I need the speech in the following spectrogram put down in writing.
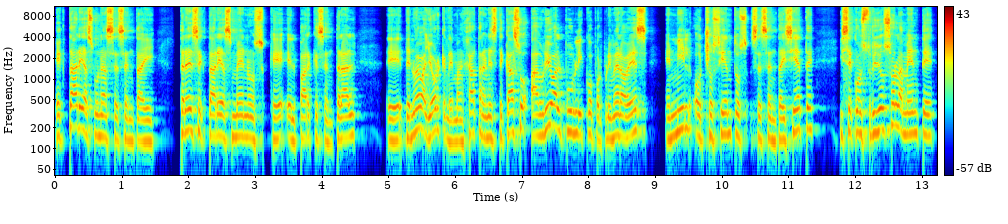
hectáreas, unas 63 hectáreas menos que el Parque Central eh, de Nueva York, de Manhattan en este caso, abrió al público por primera vez en 1867 y se construyó solamente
